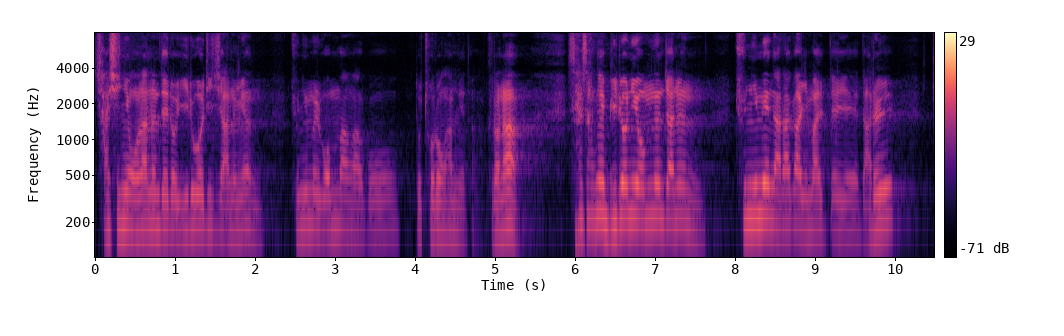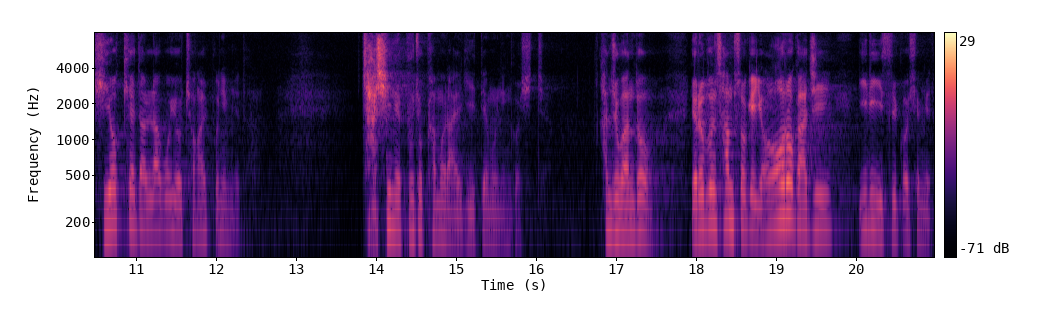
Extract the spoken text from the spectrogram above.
자신이 원하는 대로 이루어지지 않으면 주님을 원망하고 또 조롱합니다. 그러나 세상에 미련이 없는 자는 주님의 나라가 임할 때에 나를 기억해 달라고 요청할 뿐입니다. 자신의 부족함을 알기 때문인 것이죠. 한 주간도 여러분 삶 속에 여러 가지 일이 있을 것입니다.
